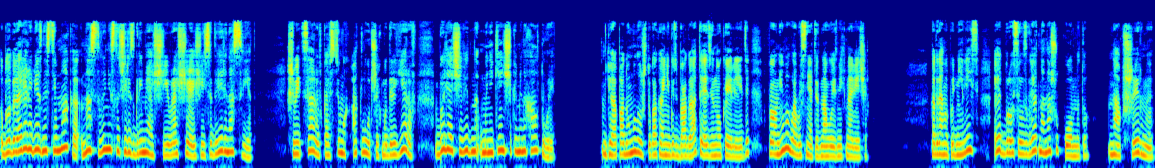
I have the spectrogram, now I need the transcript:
Благодаря любезности Мака нас вынесло через гремящие и вращающиеся двери на свет. Швейцары в костюмах от лучших модельеров были, очевидно, манекенщиками на халтуре. Я подумала, что какая-нибудь богатая одинокая леди вполне могла бы снять одного из них на вечер. Когда мы поднялись, Эд бросил взгляд на нашу комнату, на обширную,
